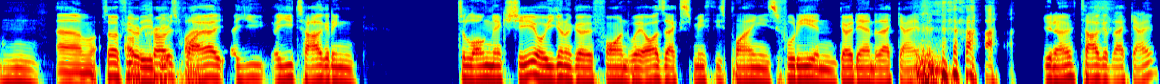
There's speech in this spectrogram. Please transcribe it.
Mm. Um, so if you're a Crows player, are you are you targeting Geelong next year, or are you going to go find where Isaac Smith is playing his footy and go down to that game and you know target that game?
